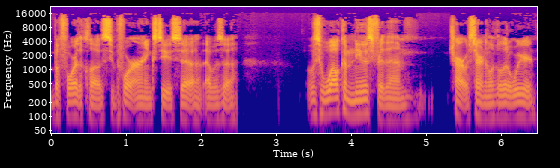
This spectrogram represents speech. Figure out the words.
before the close, before earnings too. So that was a it was welcome news for them. Chart was starting to look a little weird.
